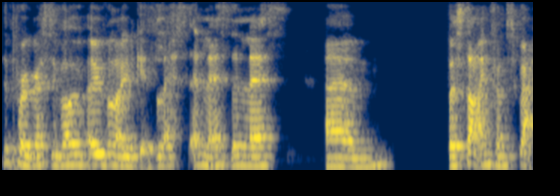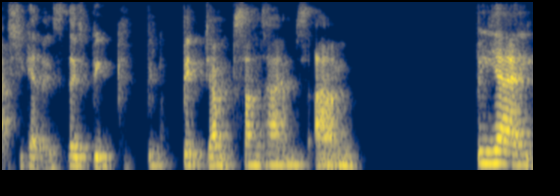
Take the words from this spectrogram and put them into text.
the progressive o- overload gets less and less and less. Um, but starting from scratch, you get those those big big big jumps sometimes. Um, but yeah,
